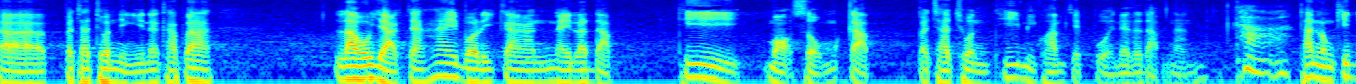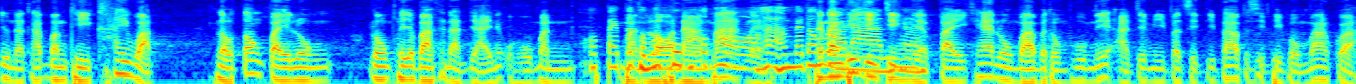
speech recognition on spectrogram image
อ่าประชาชนอย่างนี้นะครับว่าเราอยากจะให้บริการในระดับที่เหมาะสมกับ ประชาชนที่มีความเจ็บป่วยในระดับนั้น ค่ะ ท่านลองคิดดูนะครับ บางทีไข้หวัดเราต้องไปโรงโรงพยาบาลขนาดใหญ่เนี่ยโอ้โหมันโอ้ไปปมันฐมรอภูมินานก็พมากอเลยค่ะไม่ต้องรทั้องๆที่นานจริงๆเนี่ยค่ะไปแค่โรงพยาบาลปฐมภูมินี้อาจจะมีประสิทธิภาพประสิทธิผลมากกว่า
